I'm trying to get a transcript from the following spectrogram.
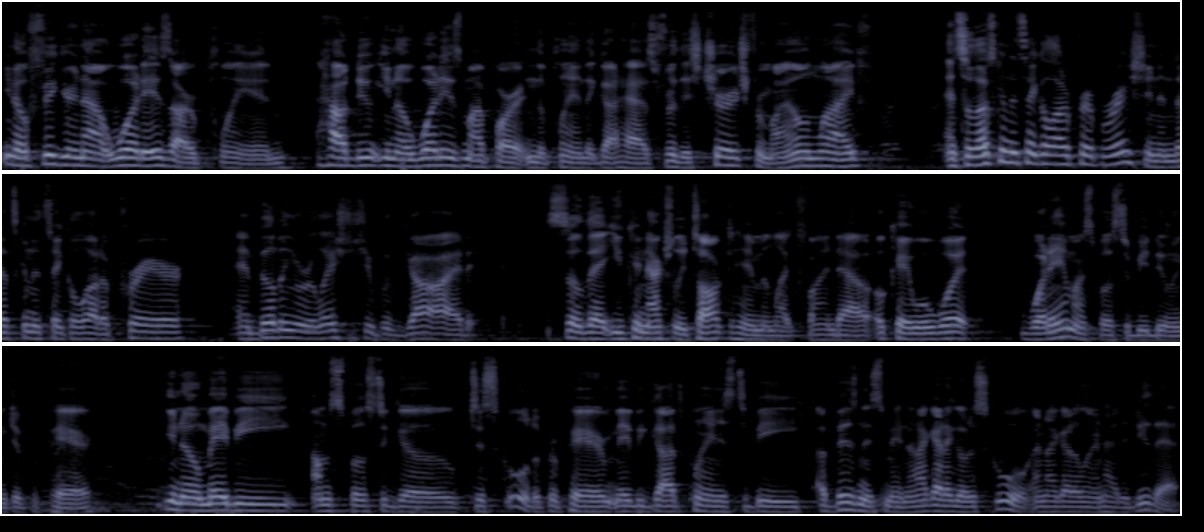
you know, figuring out what is our plan. How do, you know, what is my part in the plan that God has for this church, for my own life? And so that's going to take a lot of preparation and that's going to take a lot of prayer and building a relationship with God so that you can actually talk to him and like find out, okay, well what what am I supposed to be doing to prepare? You know, maybe I'm supposed to go to school to prepare. Maybe God's plan is to be a businessman and I got to go to school and I got to learn how to do that.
